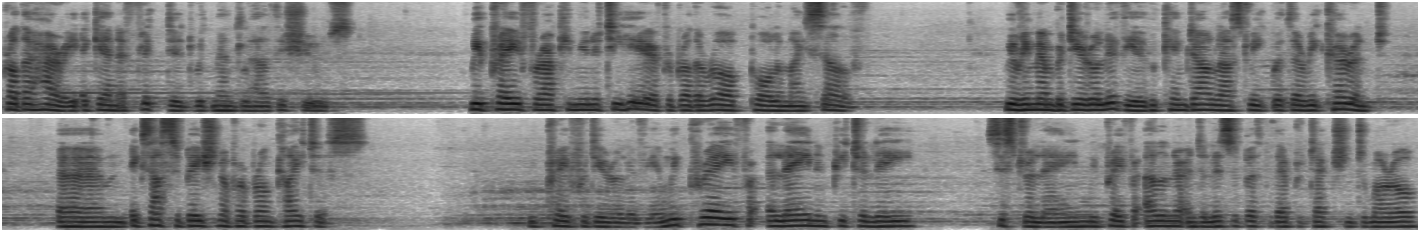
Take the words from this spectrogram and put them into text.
Brother Harry, again afflicted with mental health issues. We pray for our community here, for Brother Rob, Paul, and myself. We remember dear Olivia, who came down last week with a recurrent um, exacerbation of her bronchitis. We pray for dear Olivia, and we pray for Elaine and Peter Lee Sister Elaine. We pray for Eleanor and Elizabeth for their protection tomorrow.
